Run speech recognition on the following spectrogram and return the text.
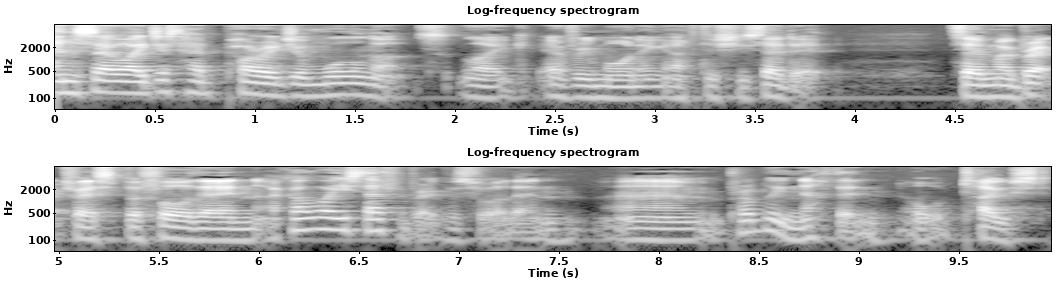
and so I just had porridge and walnuts like every morning after she said it. So my breakfast before then, I can't. What I used to have for breakfast before then? Um, probably nothing or toast.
